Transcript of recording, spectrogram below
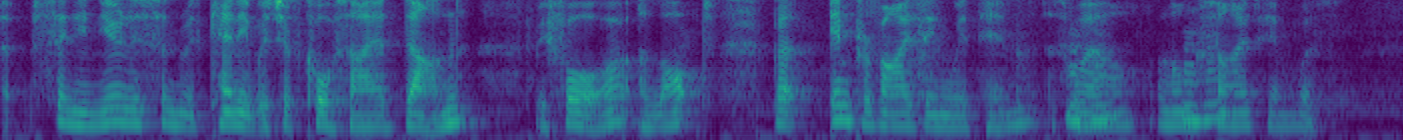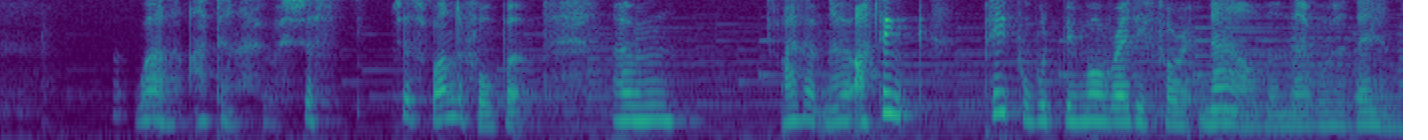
uh, sing in unison with Kenny, which of course I had done before a lot, but improvising with him as well alongside him was well, I don't know, it was just just wonderful. But um, I don't know. I think people would be more ready for it now than they were then.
